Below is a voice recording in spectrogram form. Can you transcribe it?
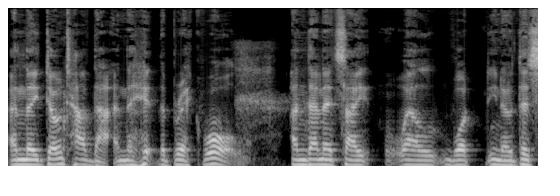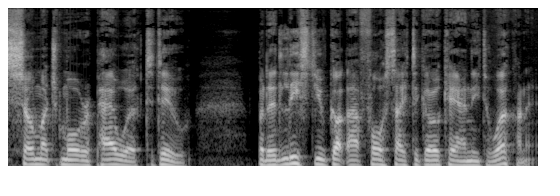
and they don't have that, and they hit the brick wall, and then it's like, well, what you know, there's so much more repair work to do, but at least you've got that foresight to go, okay, I need to work on it.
